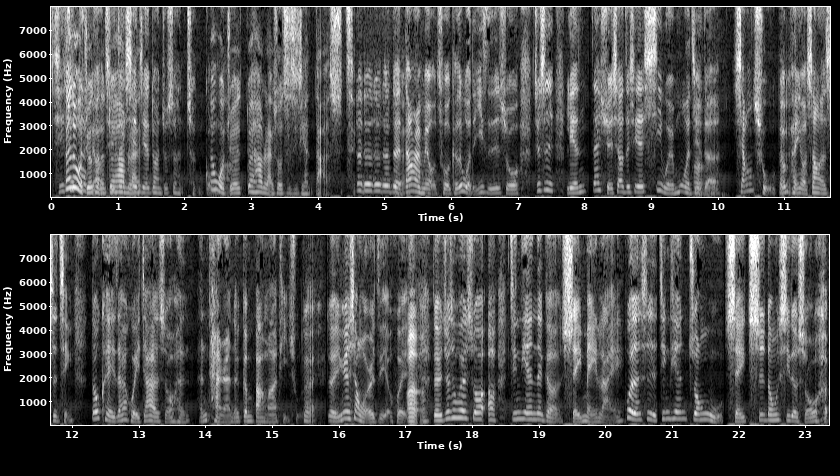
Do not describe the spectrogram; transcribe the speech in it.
其实但是我觉得可能对他们来现阶段就是很成功，但我觉得对他们来说这是一件很大的事情。对对对对对，对，当然没有错。可是我的意思是说，就是连在学校这些细微末节的。嗯。相处跟朋友上的事情，都可以在回家的时候很很坦然的跟爸妈提出来。对对，因为像我儿子也会，嗯，对，就是会说哦，今天那个谁没来，或者是今天中午谁吃东西的时候很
